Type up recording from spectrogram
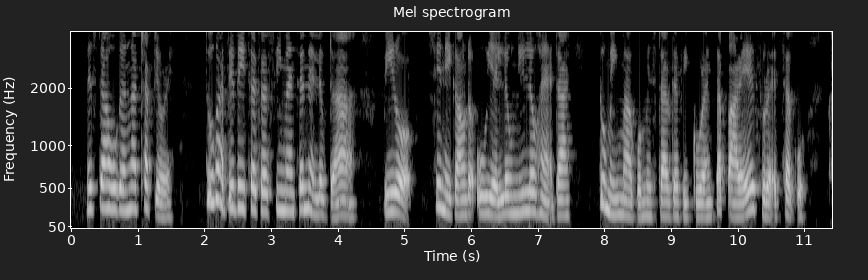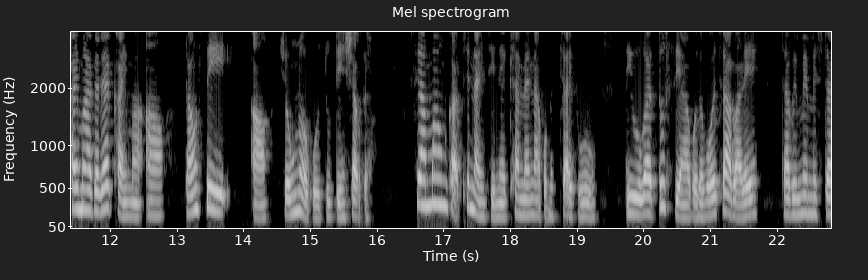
။မစ္စတာဟိုဂန်ကထပ်ပြောတယ်။ သူကတေးသေးချာချာစီမံချက်နဲ့လုပ်တာပြီးတော့ရှင်းနေကောင်းတဦးရဲ့လုံနီးလုံဟန်အတိုင်းသူ့မိန်းမကိုမစ္စတာဒက်ဖီကိုယ်တိုင်တပ်ပါတယ်ဆိုတဲ့အချက်ကိုခိုင်မာတဲ့ခိုင်မာအောင်ဒေါင်းစီအောင်ရုံးတော်ကိုသူတင်လျှောက်တယ်။ဆရာမောင်ကဖြစ်နိုင်ခြင်းနဲ့ခံမှန်းတာကိုမကြိုက်ဘူး။တီယိုကသူ့ဆရာကိုသဘောကျပါတယ်။ဒါပေမဲ့မစ္စတာ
